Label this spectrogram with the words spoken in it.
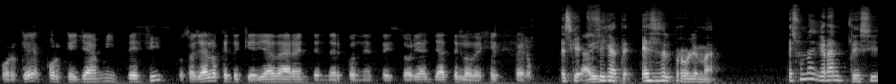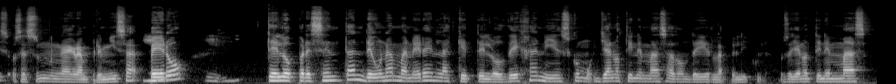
¿Por qué? Porque ya mi tesis, o sea, ya lo que te quería dar a entender con esta historia, ya te lo dejé, pero... Es que, fíjate, ese es el problema. Es una gran tesis, o sea, es una gran premisa, pero te lo presentan de una manera en la que te lo dejan y es como, ya no tiene más a dónde ir la película. O sea, ya no tiene más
